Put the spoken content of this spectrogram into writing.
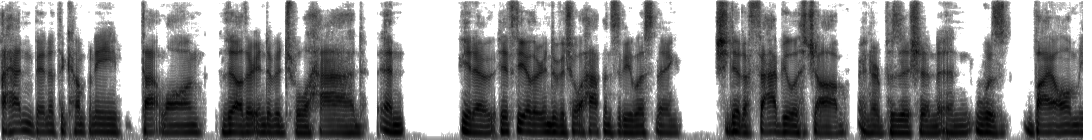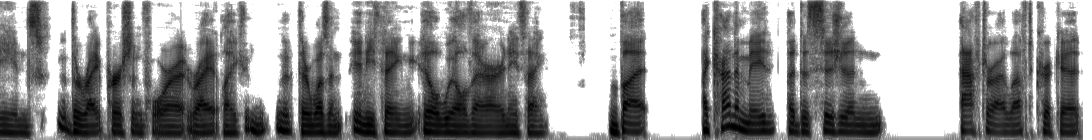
I hadn't been at the company that long. The other individual had. And, you know, if the other individual happens to be listening, she did a fabulous job in her position and was by all means the right person for it, right? Like there wasn't anything ill will there or anything. But I kind of made a decision after I left cricket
